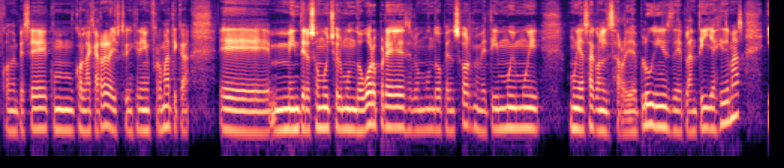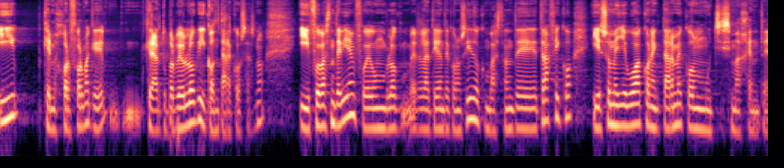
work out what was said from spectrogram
cuando empecé con, la carrera, yo estudié ingeniería informática, eh, me interesó mucho el mundo WordPress, el mundo open source, me metí muy, muy, muy a saco en el desarrollo de plugins, de plantillas y demás. Y qué mejor forma que crear tu propio blog y contar cosas. ¿no? Y fue bastante bien, fue un blog relativamente conocido, con bastante tráfico, y eso me llevó a conectarme con muchísima gente.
